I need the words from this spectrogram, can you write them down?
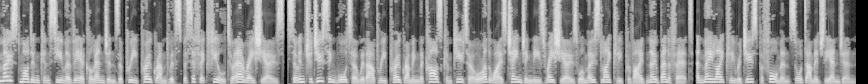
Most modern consumer vehicle engines are pre-programmed with specific fuel-to-air ratios, so introducing water without reprogramming the car's computer or otherwise changing these ratios will most likely provide no benefit, and may likely reduce performance or damage the engine.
